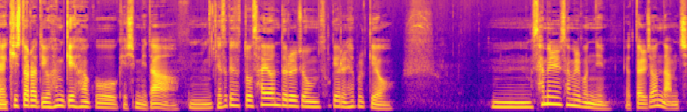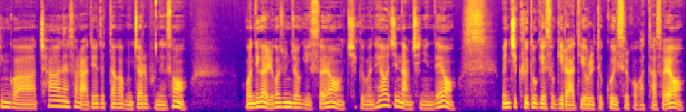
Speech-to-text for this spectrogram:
네, 키스 더 라디오 함께 하고 계십니다. 음, 계속해서 또 사연들을 좀 소개를 해볼게요. 음, 3131번님, 몇 달 전 남친과 차 안에서 라디오 듣다가 문자를 보내서 원디가 읽어준 적이 있어요. 지금은 헤어진 남친인데요. 왠지 그도 계속 이 라디오를 듣고 있을 것 같아서요.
